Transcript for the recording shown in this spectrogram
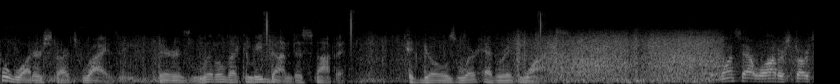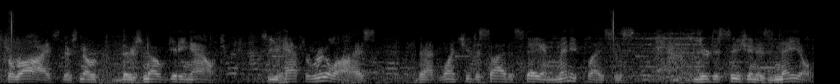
The water starts rising, there is little that can be done to stop it. It goes wherever it wants. Once that water starts to rise, there's no, there's no getting out. So you have to realize that once you decide to stay in many places, your decision is nailed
